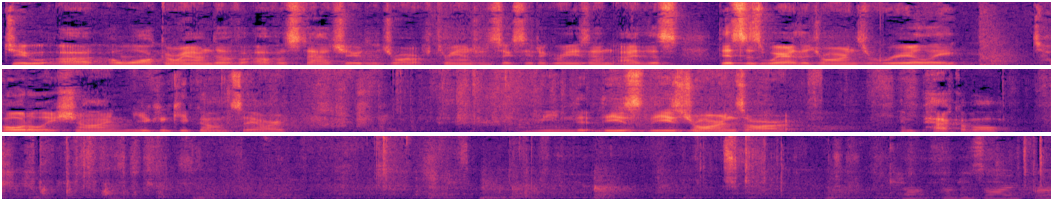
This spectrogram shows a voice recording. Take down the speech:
do a, walk around of, of a statue to draw 360 degrees, and I, this this is where the drawings really totally shine. You can keep going, Saori. I mean, th- these these drawings are impeccable. Character design from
